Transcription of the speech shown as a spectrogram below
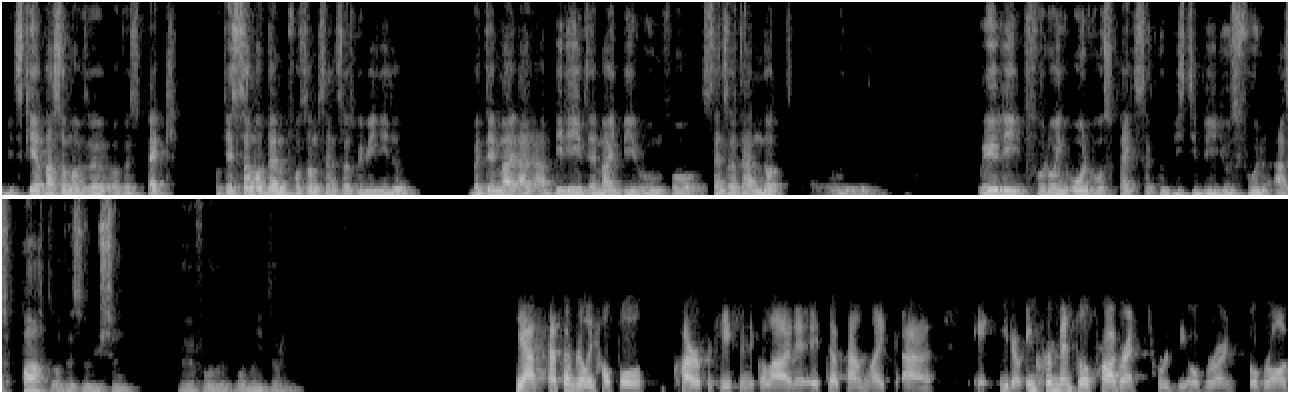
a bit scared by some of the of the spec, okay, some of them for some sensors will be needed, but they might, I, I believe there might be room for sensors that are not really following all those specs that could be still be useful as part of the solution uh, for, for monitoring. Yes, that's a really helpful clarification, Nicolas. And it, it does sound like uh, you know incremental progress towards the overall overall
